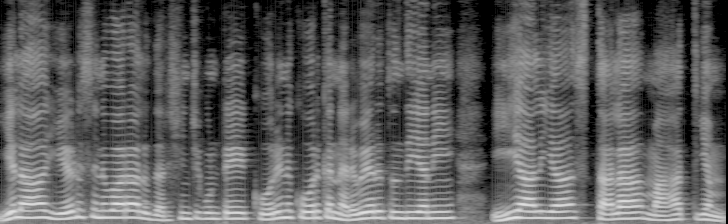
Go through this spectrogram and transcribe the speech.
ఇలా ఏడు శనివారాలు దర్శించుకుంటే కోరిన కోరిక నెరవేరుతుంది అని ఈ ఆలయ స్థల మహత్యం.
